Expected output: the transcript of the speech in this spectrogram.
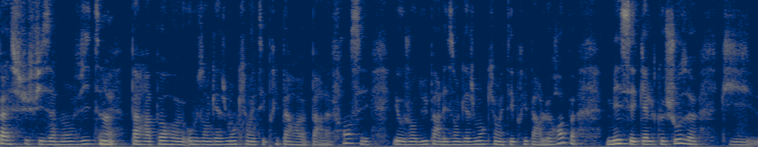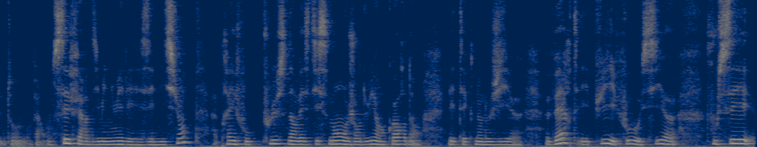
pas suffisamment vite par rapport euh, aux engagements qui ont été pris par, par la France et, et aujourd'hui par les engagements qui ont été pris par l'Europe. Mais c'est quelque chose qui, dont, enfin, on sait faire diminuer les émissions. Après, il faut plus d'investissement aujourd'hui encore dans les technologies euh, vertes. Et puis, il faut aussi euh, pousser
